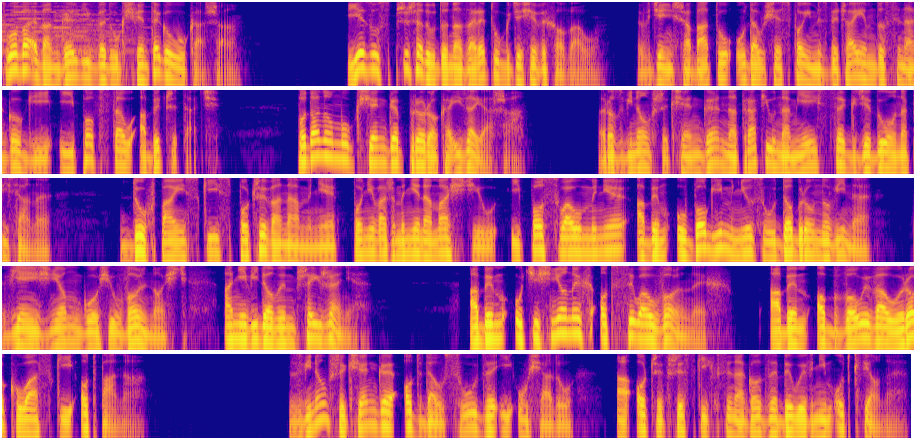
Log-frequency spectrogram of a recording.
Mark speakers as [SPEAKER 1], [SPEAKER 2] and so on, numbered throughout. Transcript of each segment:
[SPEAKER 1] Słowa Ewangelii według świętego Łukasza. Jezus przyszedł do Nazaretu, gdzie się wychował. W dzień szabatu udał się swoim zwyczajem do synagogi i powstał, aby czytać. Podano mu księgę proroka Izajasza. Rozwinąwszy księgę, natrafił na miejsce, gdzie było napisane: Duch Pański spoczywa na mnie, ponieważ mnie namaścił i posłał mnie, abym ubogim niósł dobrą nowinę, więźniom głosił wolność, a niewidomym przejrzenie. Abym uciśnionych odsyłał wolnych, abym obwoływał rok łaski od Pana. Zwinąwszy księgę, oddał słudze i usiadł, a oczy wszystkich w synagodze były w nim utkwione.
